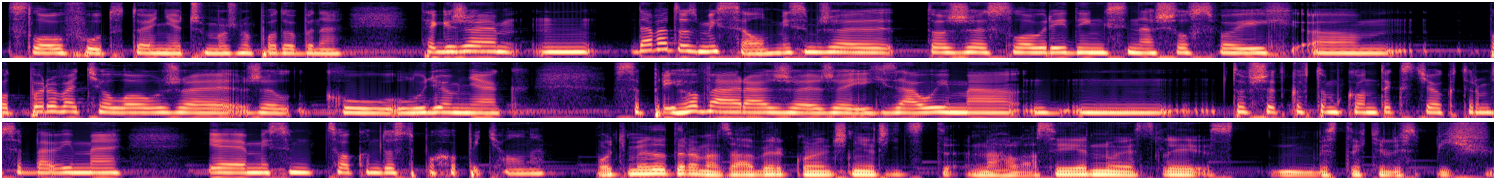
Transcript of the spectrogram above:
Slow food, to je niečo možno podobné. Takže m, mm, dáva to zmysel. Myslím, že to, že slow reading si našiel svojich um, podporovateľov, že, že ku ľuďom nejak sa prihovára, že, že ich zaujíma. Mm, to všetko v tom kontexte, o ktorom sa bavíme, je, myslím, celkom dosť pochopiteľné. Pojďme to teda na závěr konečně říct na hlas. Je jedno, jestli byste chtěli spíš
